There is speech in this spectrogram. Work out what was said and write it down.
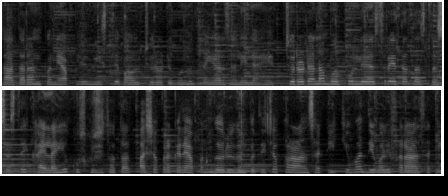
साधारणपणे आपले वीस ते बावीस चिरोटे बनून तयार झालेले आहेत. चिरोट्यांना भरपूर लेअर्स येतातच तसेच ते खायलाही कुसकुशीत होतात. अशा प्रकारे आपण गौरी गणपतीच्या फराळांसाठी किंवा दिवाळी फराळासाठी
